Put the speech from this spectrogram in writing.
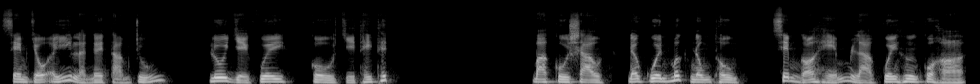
xem chỗ ấy là nơi tạm trú. Lui về quê cô chỉ thấy thích. Ba cô sao đã quên mất nông thôn, xem ngõ hẻm là quê hương của họ.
